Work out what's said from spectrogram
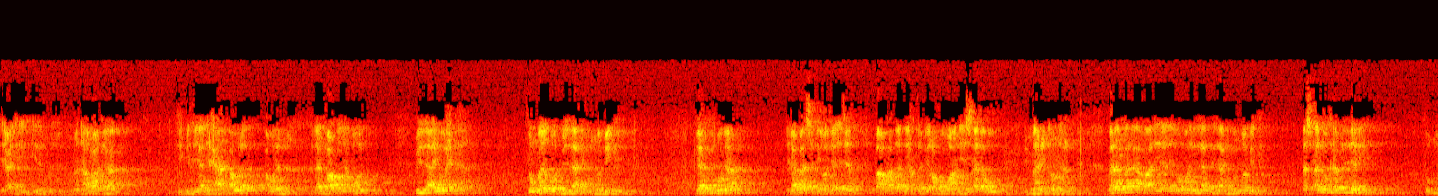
يعني من أراد في مثل هذه الحال أولى أولى الألفاظ يقول بالله وحده ثم يقول بالله ثم بك. لكن هنا لا بأس به وجائزة فأراد أن يختبره وأن يسأله مما عنده من فلا بلاغ لي اليوم إلا بالله ثم بك. أسألك بالذي. ثم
